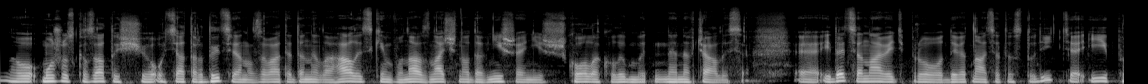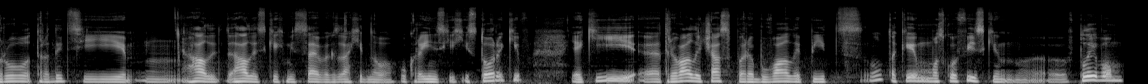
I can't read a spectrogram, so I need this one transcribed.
Ну, можу сказати, що оця традиція називати Данила Галицьким, вона значно давніша, ніж школа, коли б ми не навчалися. Е, Йдеться навіть про 19 століття і про традиції галицьких місцевих західноукраїнських істориків, які е, тривалий час перебували під ну, таким москофійським е, впливом,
